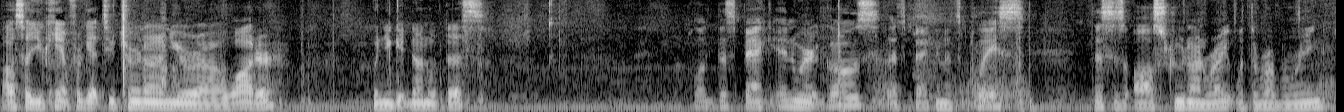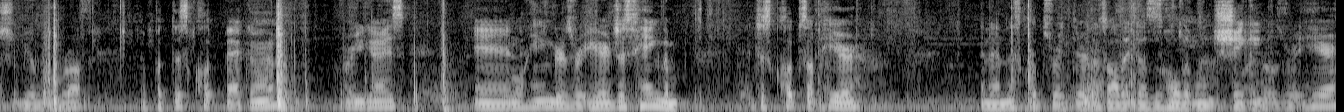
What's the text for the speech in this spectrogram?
Also, you can't forget to turn on your uh, water when you get done with this. Plug this back in where it goes. That's back in its place. This is all screwed on right with the rubber ring. Should be a little rough. I put this clip back on for you guys. And little hangers right here. Just hang them. It just clips up here. And then this clip's right there. That's all that does is hold it when it's shaking. Those right here.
